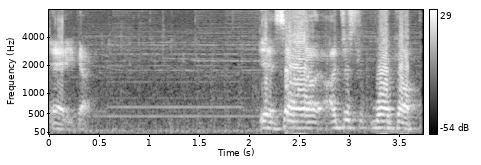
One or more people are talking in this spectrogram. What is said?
There you go. Yeah, so uh, I just woke up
